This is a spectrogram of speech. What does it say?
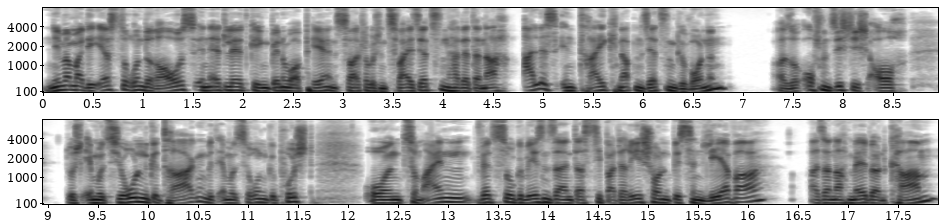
Nehmen wir mal die erste Runde raus in Adelaide gegen Benoit Paire. Es war, glaube ich, in zwei Sätzen, hat er danach alles in drei knappen Sätzen gewonnen. Also offensichtlich auch durch Emotionen getragen, mit Emotionen gepusht. Und zum einen wird es so gewesen sein, dass die Batterie schon ein bisschen leer war, als er nach Melbourne kam.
